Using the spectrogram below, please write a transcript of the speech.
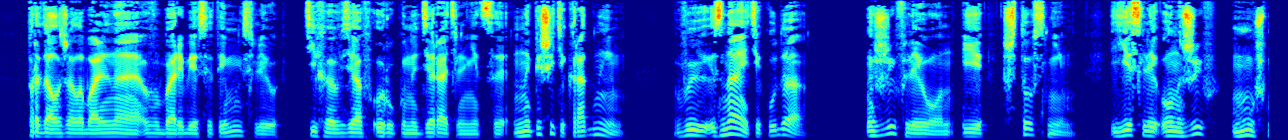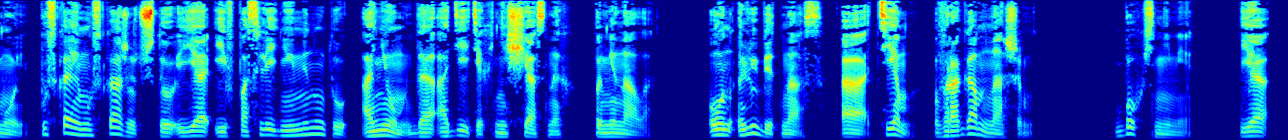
— продолжала больная в борьбе с этой мыслью, тихо взяв руку надирательницы, «напишите к родным. Вы знаете, куда. Жив ли он и что с ним?» Если он жив, муж мой, пускай ему скажут, что я и в последнюю минуту о нем да о детях несчастных поминала. Он любит нас, а тем, врагам нашим, Бог с ними, я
